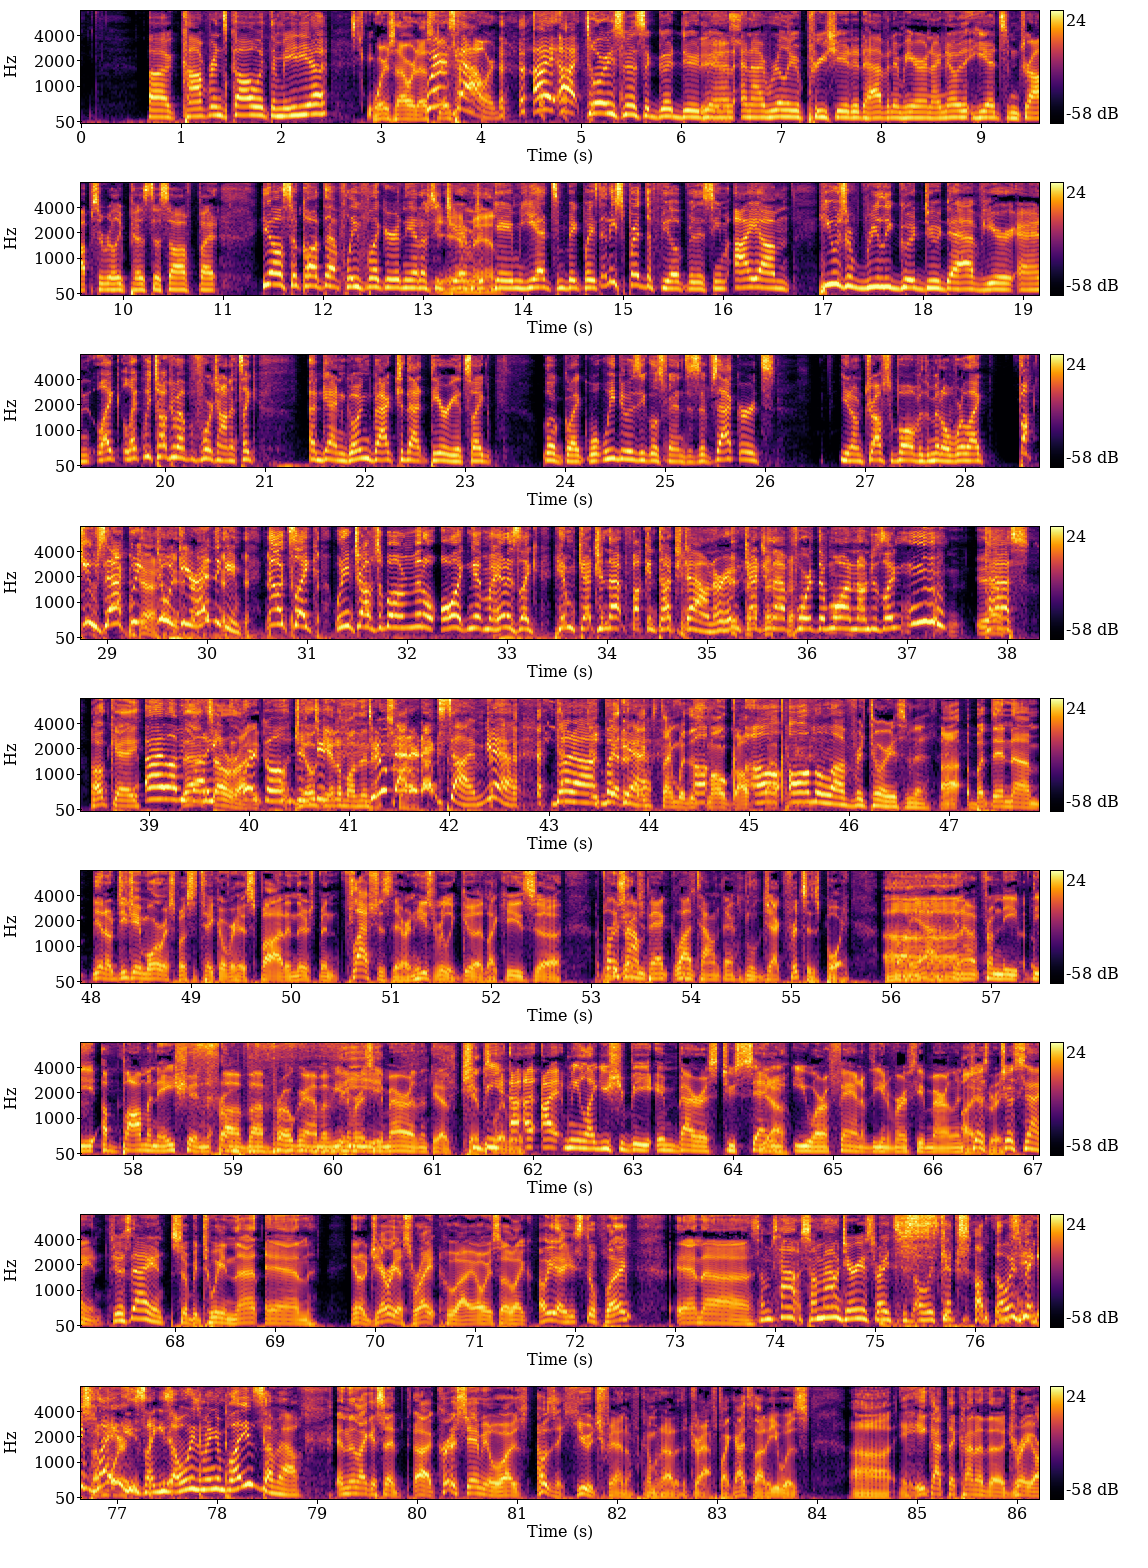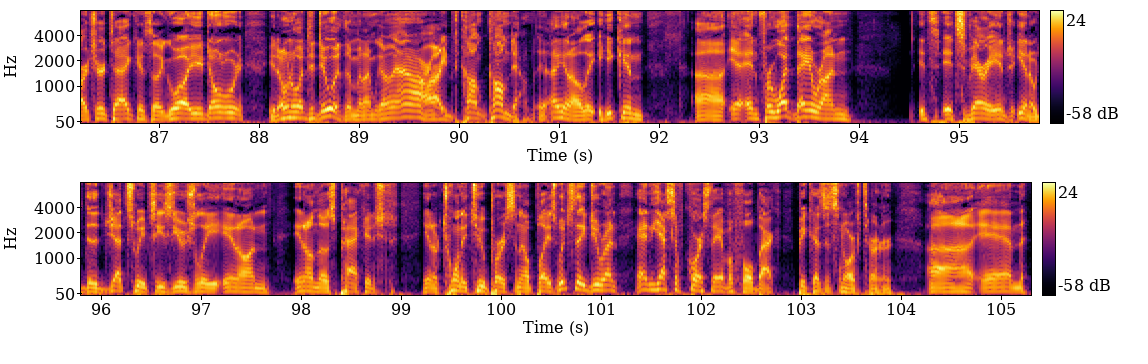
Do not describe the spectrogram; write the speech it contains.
uh, conference call with the media? Where's Howard Eskin? Where's Howard? I, I Torrey Smith's a good dude, He man, is. and I really appreciated having him here. And I know that he had some drops that really pissed us off, but He also caught that flea flicker in the NFC Yeah, Championship man. game. He had some big plays, and he spread the field for this team. I um, he was a really good dude to have here, and like like we talked about before, John. It's like again going back to that theory. It's like, look, like what we do as Eagles fans is if Zach Ertz, you know, drops the ball over the middle, we're like. Fuck you, Zach. What are Yeah. you doing? Get your head in the game. Now it's like when he drops the ball in the middle, all I can get in my head is like him catching that fucking touchdown or him catching that fourth and one. And I'm just like, mm, pass. Okay, I love you, That's buddy. all right. We're cool. Just You'll do- get him on the do next Do better next time. Yeah, but uh, Do but better yeah, next time with a all, small golf all, clap. all the love for Torrey Smith. Uh, but then, um, you know, DJ Moore was supposed to take over his spot, and there's been flashes there, and he's really good. Like he's, uh, I believe First round pick, a lot of talent there. little Jack Fritz's boy. Oh Uh, yeah, you know, from the the abomination of a program of the- University of Maryland. Yeah, should be. I, I mean, like you should be embarrassed to say Yeah. you are a fan of the University of Maryland. I just agree. just saying, just saying. So between that and you know Jarius Wright, who I always thought like, oh yeah, he's still playing, and uh, Somehow, somehow, Jarius Wright's just always kept, always making somewhere. plays. Like he's always making plays somehow. and then like I said, uh, Curtis Samuel was I was a huge fan of coming out of the draft. Like I thought he was. Uh, he got the kind of the Dri Archer tag because like, well, you don't you don't know what to do with him, and I'm going, all right, calm calm down. You know, he can, uh, and for what they run, it's it's very interesting. You know, the jet sweeps. He's usually in on in on those packaged, you know, twenty two personnel plays, which they do run. And yes, of course, they have a fullback because it's Norv Turner. Uh, and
